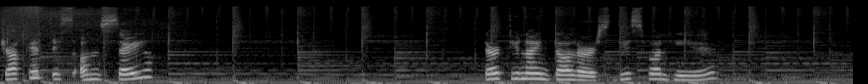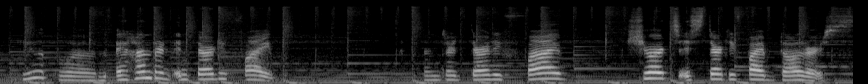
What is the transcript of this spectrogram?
Jacket is on sale. $39 this one here. Cute one. 135 135 shorts is $35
